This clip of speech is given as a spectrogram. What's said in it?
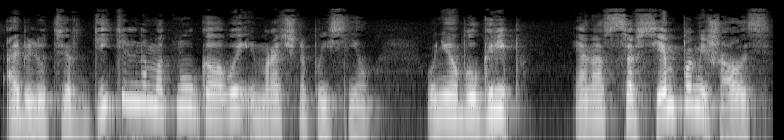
Абель утвердительно мотнул головой и мрачно пояснил. «У нее был грипп, и она совсем помешалась».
